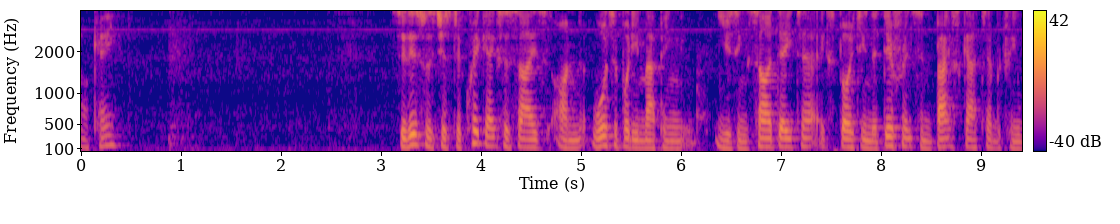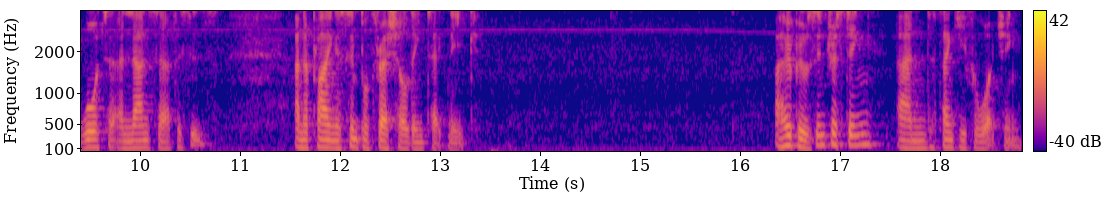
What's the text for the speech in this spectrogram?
Okay. So this was just a quick exercise on water body mapping using SAR data, exploiting the difference in backscatter between water and land surfaces, and applying a simple thresholding technique. I hope it was interesting, and thank you for watching.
